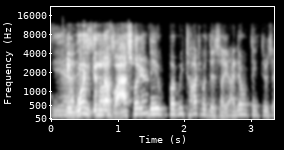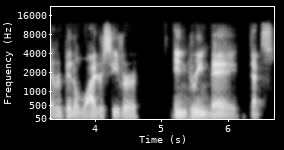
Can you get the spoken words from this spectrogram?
Yeah, They weren't good enough last year? They, but we talked about this. Like, I don't think there's ever been a wide receiver in Green Bay that's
